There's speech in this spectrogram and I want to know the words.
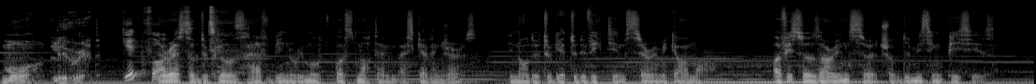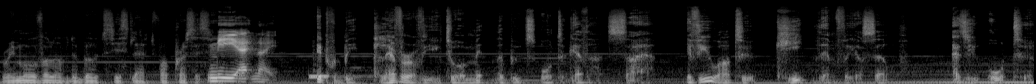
more lurid. Get fucked. The rest of the clothes have been removed post-mortem by scavengers in order to get to the victim's ceramic armor. Officers are in search of the missing pieces. Removal of the boots is left for processing. Me at night. It would be clever of you to omit the boots altogether, sire. If you are to keep them for yourself, as you ought to,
